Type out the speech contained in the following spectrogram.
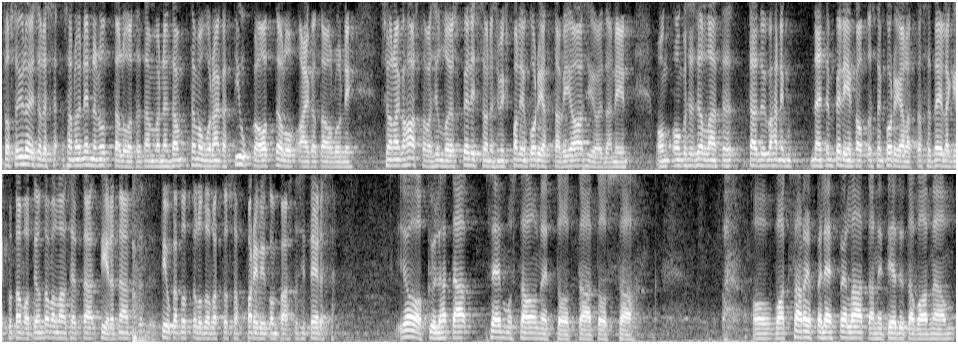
Tuossa yleisölle sanoin ennen ottelua, että tämmöinen tämän vuoden aika tiukka otteluaikataulu, niin se on aika haastava silloin, jos pelissä on esimerkiksi paljon korjattavia asioita, niin on, onko se sellainen, että täytyy vähän niin näiden pelien kautta sitten korjailla tässä teilläkin, kun tavoite on tavallaan se, että tiedetään, että tiukat ottelut ovat tuossa pari viikon päästä sitten edessä? Joo, kyllähän tämä semmoista on, että tuossa tota, on, vaikka sarjapelejä pelataan, niin tietyllä tavalla nämä on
